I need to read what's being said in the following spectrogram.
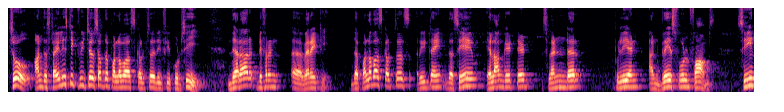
So, on the stylistic features of the Pallava sculpture, if you could see, there are different uh, variety. The Pallava sculptures retain the same elongated, slender, brilliant and graceful forms seen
